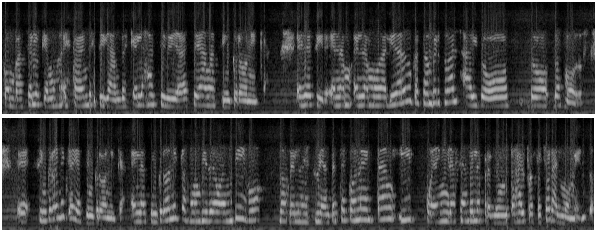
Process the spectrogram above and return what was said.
con base a lo que hemos estado investigando, es que las actividades sean asincrónicas. Es decir, en la, en la modalidad de educación virtual hay dos, dos modos, eh, sincrónica y asincrónica. En la sincrónica es un video en vivo donde los estudiantes se conectan y pueden ir haciéndole preguntas al profesor al momento.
